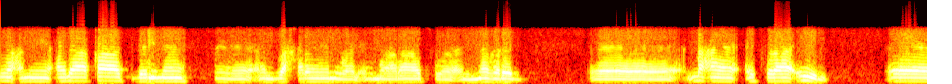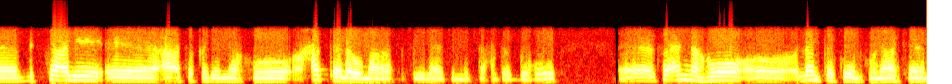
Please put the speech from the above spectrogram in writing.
يعني علاقات بين آه، البحرين والإمارات والمغرب آه، مع إسرائيل. آه، بالتالي أعتقد أنه حتى لو مارست الولايات المتحدة الضغوط فأنه لن تكون هناك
